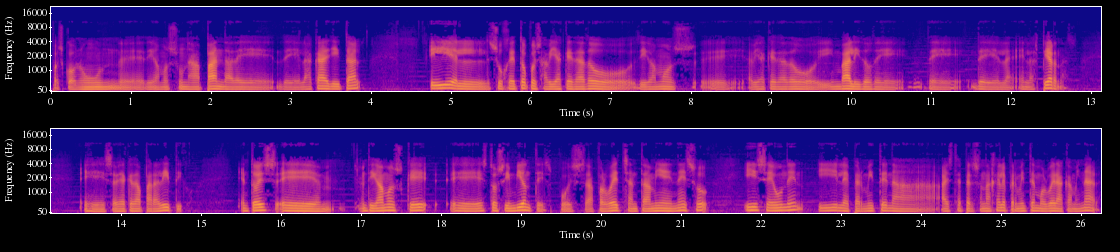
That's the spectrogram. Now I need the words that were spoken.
pues con un eh, digamos una panda de, de la calle y tal y el sujeto pues había quedado digamos eh, había quedado inválido de, de, en las piernas. Eh, se había quedado paralítico. Entonces eh, digamos que estos simbiontes pues aprovechan también eso y se unen y le permiten a, a, este personaje le permiten volver a caminar.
